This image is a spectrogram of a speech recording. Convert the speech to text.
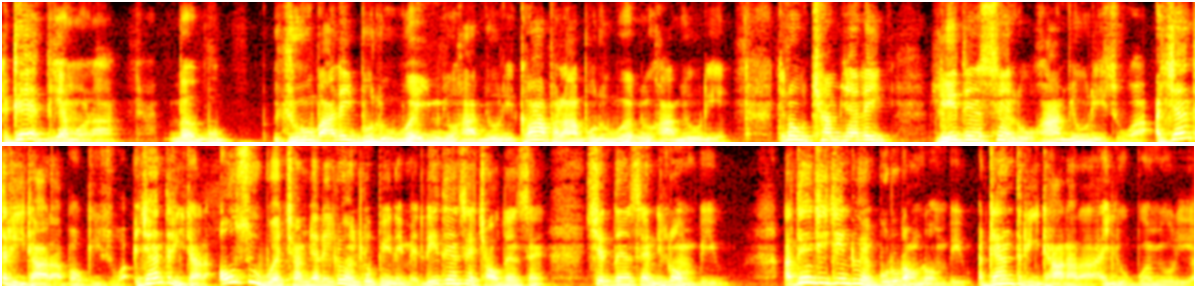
တကယ်သိရမလားယူပါလိဘူလူပွဲမျိုးဟာမျိုးတွေကမ္ဘာဖလားဘူလူပွဲမျိုးဟာမျိုးတွေကျွန်တော်ချန်ပီယံလိလေးသင်းဆင့်လိုဟာမျိုးတွေဆိုတာအရန်တရီထားတာဘောက်ကြီးဆိုတာအရန်တရီထားတာအုပ်စုပွဲချန်ပီယံလိလွတ်ရင်လွတ်ပေးနိုင်မယ်လေးသင်းဆင့်6သင်းဆင့်8သင်းဆင့်ဒီလွတ်မပေးဘူး အသင်းကြီးချင်းတွေ့ရင်ပို့လို့တောင်လွတ်မပေးဘူးအတန်းတရီထားတာအဲ့လိုပွဲမျိုးတွေက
